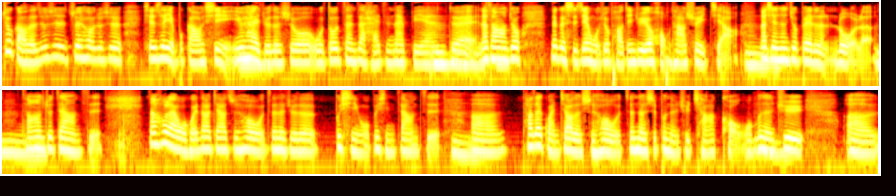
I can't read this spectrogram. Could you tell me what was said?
就搞得就是最后就是先生也不高兴，因为他也觉得说我都站在孩子那边，嗯、对，那常常就那个时间我就跑进去又哄他睡觉，嗯、那先生就被冷落了，嗯、常常就这样子。那后来我回到家之后，我真的觉得不行，我不行这样子。嗯、呃，他在管教的时候，我真的是不能去插口，我不能去、嗯、呃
